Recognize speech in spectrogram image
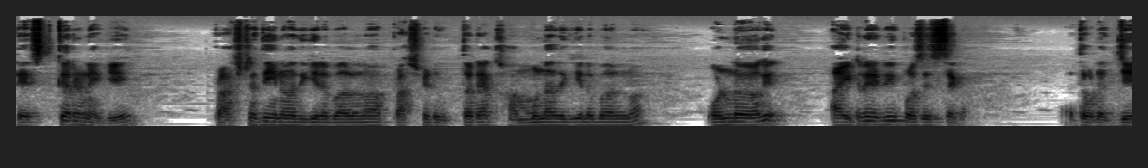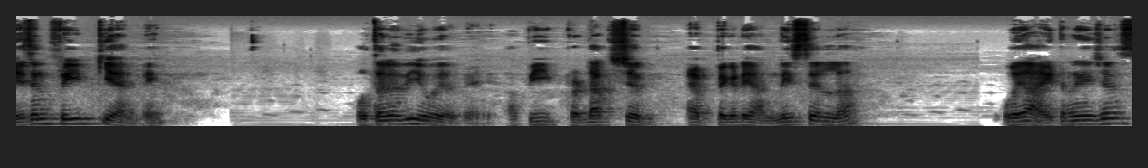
ටෙස්ට් කරන එක ප්‍රශ්න තියනවාද කියල බලනවා ප්‍රශ්නයට උත්තරයක් හම්මුණද කියල බලනවා. ඔන්න වගේ අයිටරේටී ප්‍රොසෙස් එක ඇතවට ජේසන් ෆ්‍රීඩ් කියන්නේ ඔතරදී ඔය අපි ප්‍රඩක්ෂ ඇප් එකට යන්න ඉස්සෙල්ලා ඔය අයිටරේෂන්ස්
